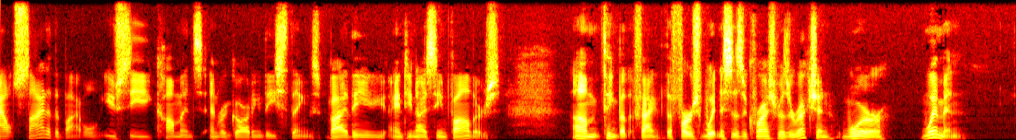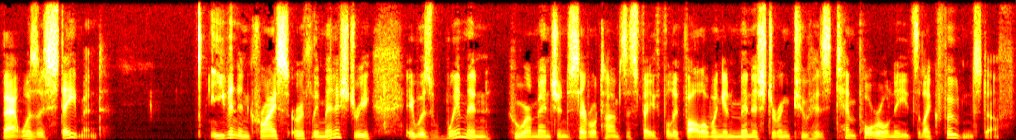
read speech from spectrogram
outside of the Bible, you see comments and regarding these things by the ante Nicene fathers. Um, think about the fact that the first witnesses of Christ's resurrection were women. That was a statement even in Christ's earthly ministry, it was women who are mentioned several times as faithfully following and ministering to his temporal needs, like food and stuff.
